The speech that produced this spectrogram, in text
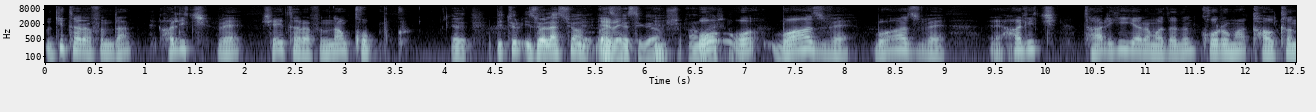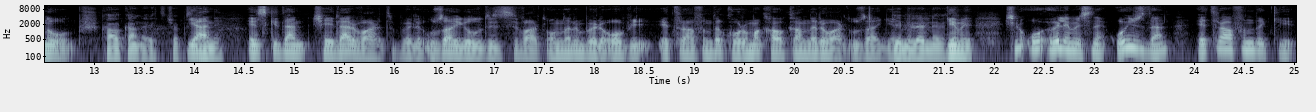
iki tarafından Haliç ve şey tarafından kopuk. Evet. Bir tür izolasyon Evet. vazifesi görmüş O onlar. o Boğaz ve Boğaz ve e, Haliç tarihi yarımadanın koruma kalkanı olmuş. Kalkan evet çok güzel. Yani eskiden şeyler vardı. Böyle uzay yolu dizisi vardı. Onların böyle o bir etrafında koruma kalkanları vardı uzay gemi. Gemilerin evet. Gemi. Şimdi o öylemesine o yüzden etrafındaki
